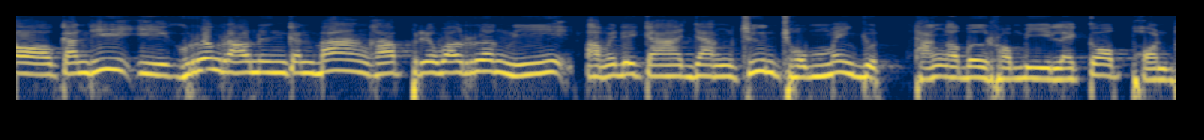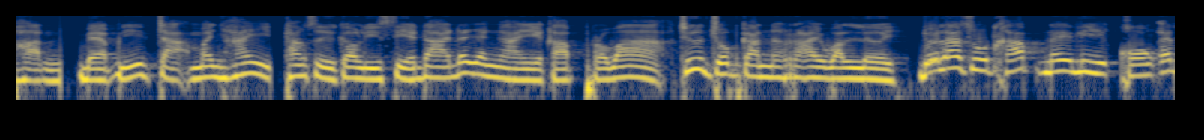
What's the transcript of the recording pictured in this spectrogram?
ต่อกันที่อีกเรื่องราวหนึ่งกันบ้างครับเรียกว่าเรื่องนี้อเมริกายังชื่นชมไม่หยุดทั้งอเบอร์ทรอมบีและก็พรพันธ์แบบนี้จะไม่ให้ทางสื่อเกาหลีเสียดายได้ยังไงครับ เพราะว่าชื่นชมกันรายวันเลย โดยล่าสุดครับในลีกของ a อ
